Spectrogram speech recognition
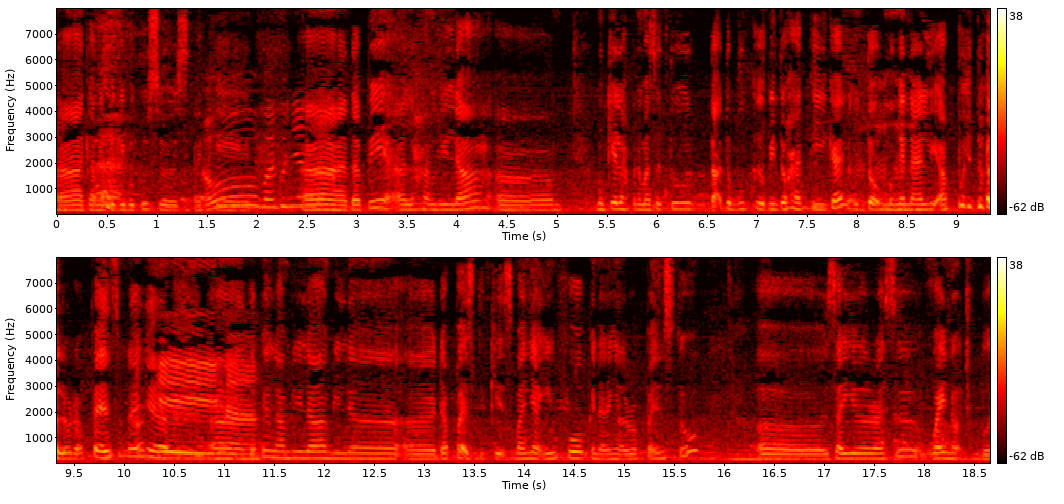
Ah. kami pergi berkursus. Okey. Oh, bagusnya. Ah, tapi alhamdulillah uh, mungkinlah pada masa tu tak terbuka pintu hati kan untuk mengenali apa itu Alora Pen sebenarnya. Okey, Ah, ha. tapi alhamdulillah bila uh, dapat sedikit sebanyak info kenal dengan Alora Pens tu Uh, saya rasa why not cuba.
